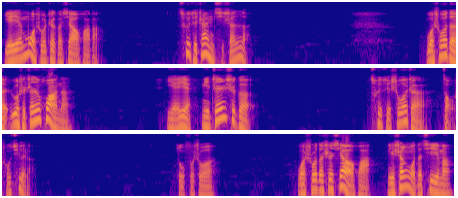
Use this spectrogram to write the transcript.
爷爷莫说这个笑话吧。”翠翠站起身了。我说的若是真话呢？爷爷，你真是个……翠翠说着走出去了。祖父说：“我说的是笑话，你生我的气吗？”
